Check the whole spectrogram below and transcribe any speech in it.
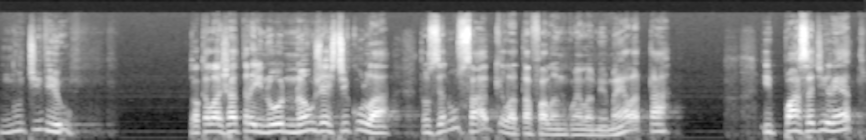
não te viu. Só que ela já treinou não gesticular. Então você não sabe que ela está falando com ela mesma, mas ela está. E passa direto.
